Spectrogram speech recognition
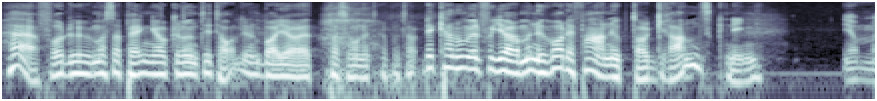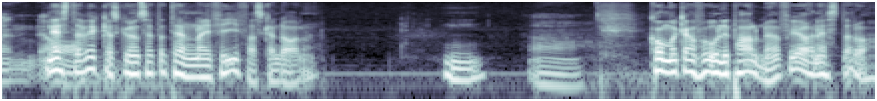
Här får du massa pengar och åka runt i Italien och bara göra ett personligt reportage. Det kan hon väl få göra, men nu var det fan Uppdrag granskning. Ja, men, ja. Nästa vecka ska hon sätta tänderna i Fifa-skandalen. Mm. Ja. Kommer kanske Olle Palme att få göra nästa då?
